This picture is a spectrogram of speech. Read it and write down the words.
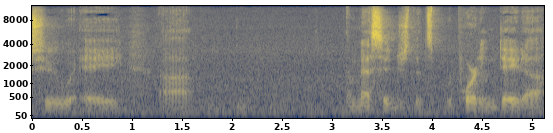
to a uh, a message that's reporting data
